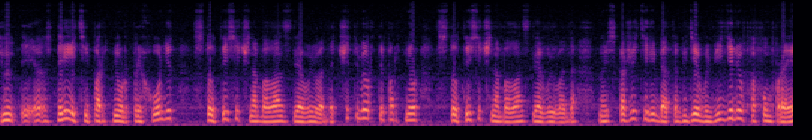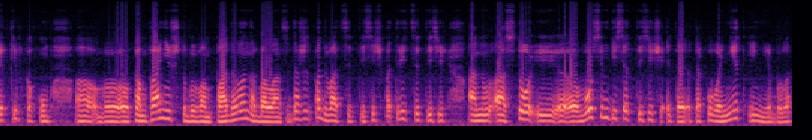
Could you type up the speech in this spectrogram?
Э, третий партнер приходит, 100 тысяч на баланс для вывода. Четвертый партнер 100 тысяч на баланс для вывода. Ну и скажите, ребята, где вы видели, в каком проекте, в каком э, в компании, чтобы вам падало на баланс даже по 20 тысяч, по 30 тысяч, а, ну, а 180 э, тысяч, это такого нет и не было.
